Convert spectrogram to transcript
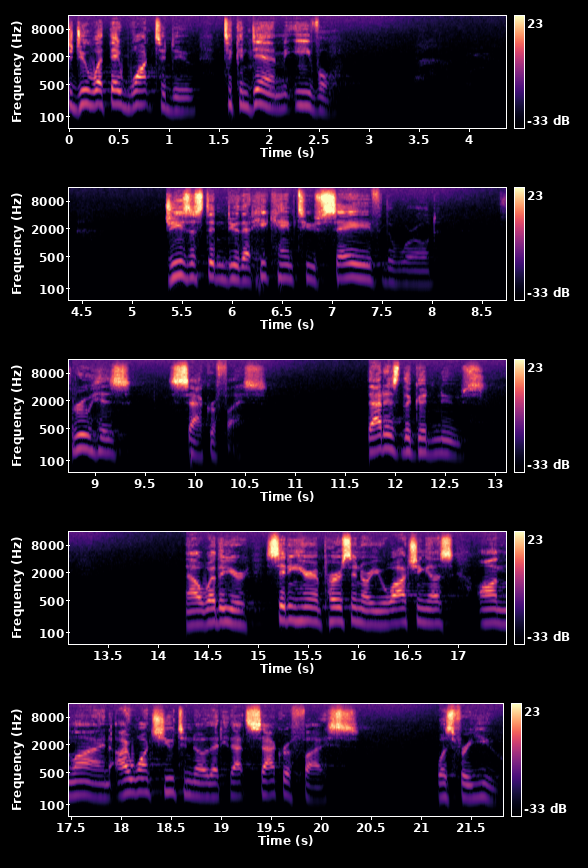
to do what they want to do, to condemn evil. Jesus didn't do that. He came to save the world through his sacrifice. That is the good news. Now, whether you're sitting here in person or you're watching us online, I want you to know that that sacrifice was for you.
